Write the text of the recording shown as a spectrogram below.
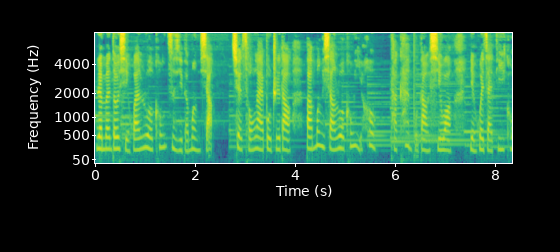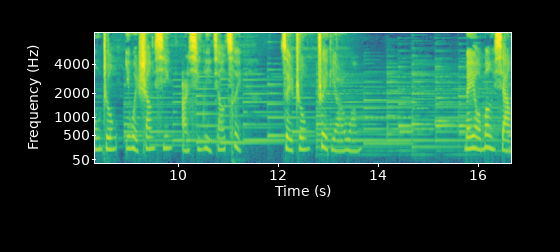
人们都喜欢落空自己的梦想，却从来不知道，把梦想落空以后，他看不到希望，也会在低空中因为伤心而心力交瘁，最终坠地而亡。没有梦想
